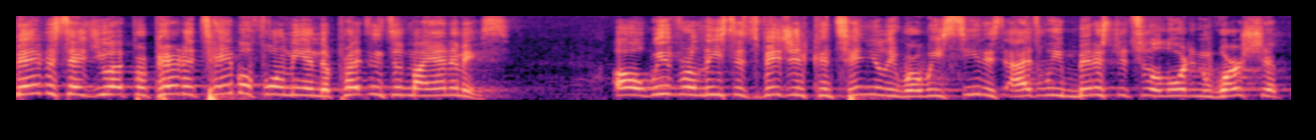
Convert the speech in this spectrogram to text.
David says, You have prepared a table for me in the presence of my enemies. Oh, we've released this vision continually where we see this as we minister to the Lord in worship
